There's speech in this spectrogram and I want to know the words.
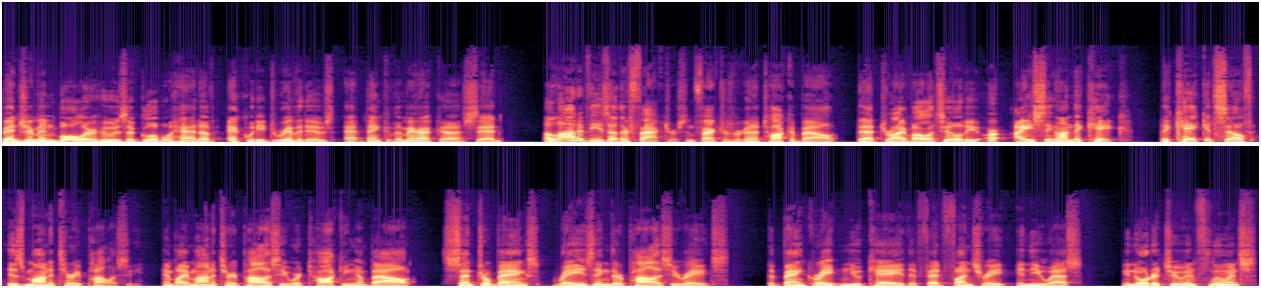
Benjamin Bowler, who is a global head of equity derivatives at Bank of America, said a lot of these other factors and factors we're going to talk about that drive volatility are icing on the cake. The cake itself is monetary policy. And by monetary policy, we're talking about central banks raising their policy rates, the bank rate in UK, the Fed funds rate in the US, in order to influence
